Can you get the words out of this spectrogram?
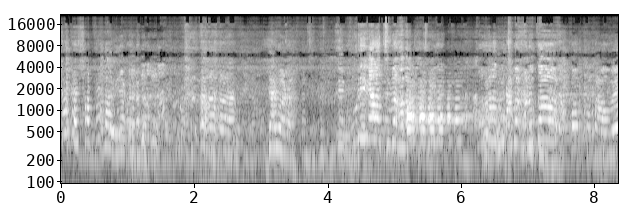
ছোট সব তুই পুরে গেল চুমা খালো চুমা খালো তো কম কথা হবে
